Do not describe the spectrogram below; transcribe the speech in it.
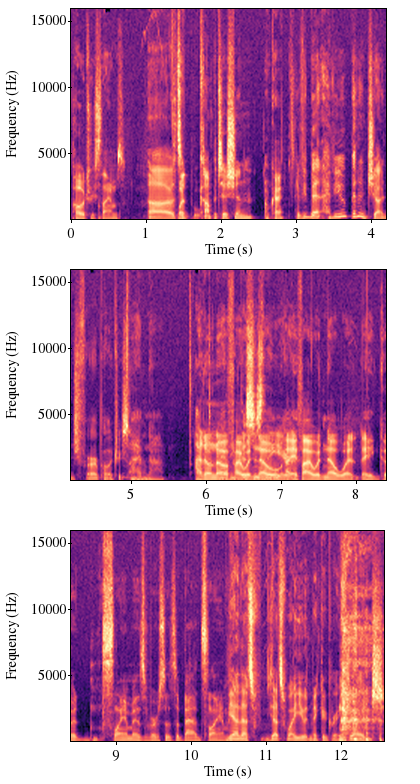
poetry slams. uh, it's what- a competition. Okay. Have you been Have you been a judge for our poetry slam? I have not. I don't know I if I would know if I would know what a good slam is versus a bad slam. Yeah, that's that's why you would make a great judge.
